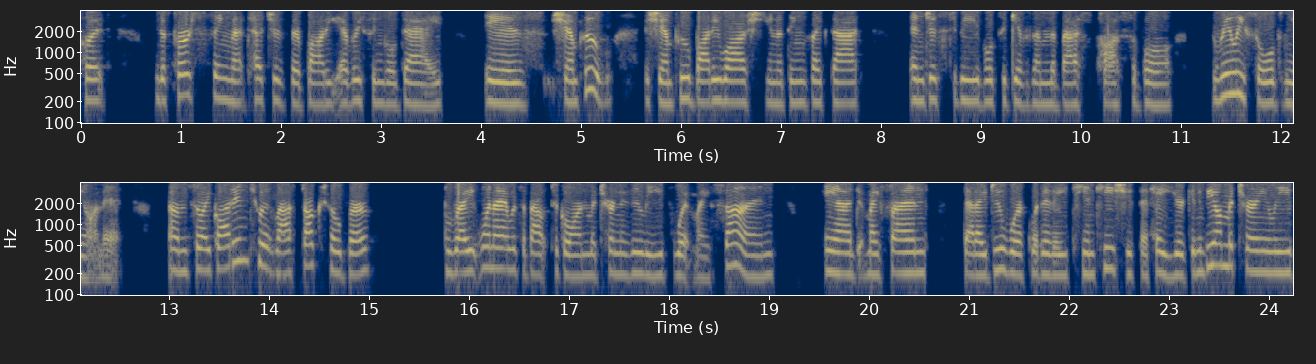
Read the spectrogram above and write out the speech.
put the first thing that touches their body every single day is shampoo a shampoo body wash you know things like that and just to be able to give them the best possible really sold me on it. Um, so i got into it last october right when i was about to go on maternity leave with my son and my friend that I do work with at AT&T, she said, "Hey, you're going to be on maternity leave.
